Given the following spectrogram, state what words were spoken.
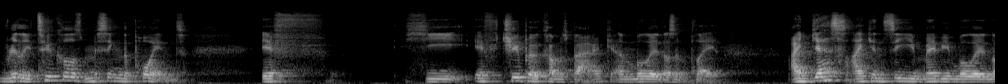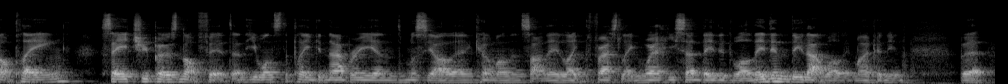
really, Tuchel's missing the point if he if Choupo comes back and Muller doesn't play. I guess I can see maybe Muller not playing. Say Choupo's not fit and he wants to play Gnabry and Musiala and Coman and Sane like the first leg where he said they did well. They didn't do that well in my opinion, but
